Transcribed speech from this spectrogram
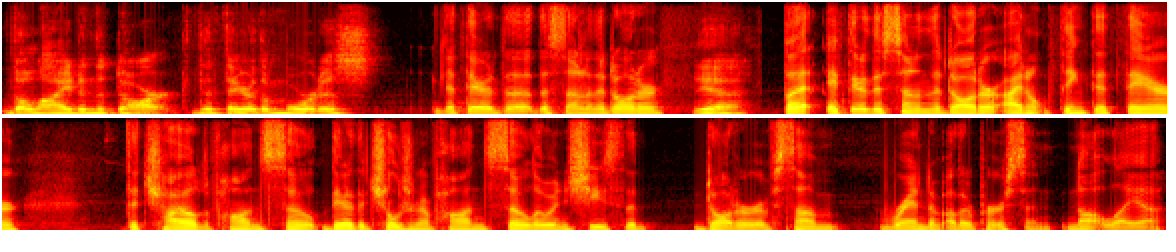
the light and the dark, that they're the mortis. That they're the the son and the daughter. Yeah, But if they're the son and the daughter, I don't think that they're the child of Han Solo. They're the children of Han Solo, and she's the daughter of some random other person, not Leia.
